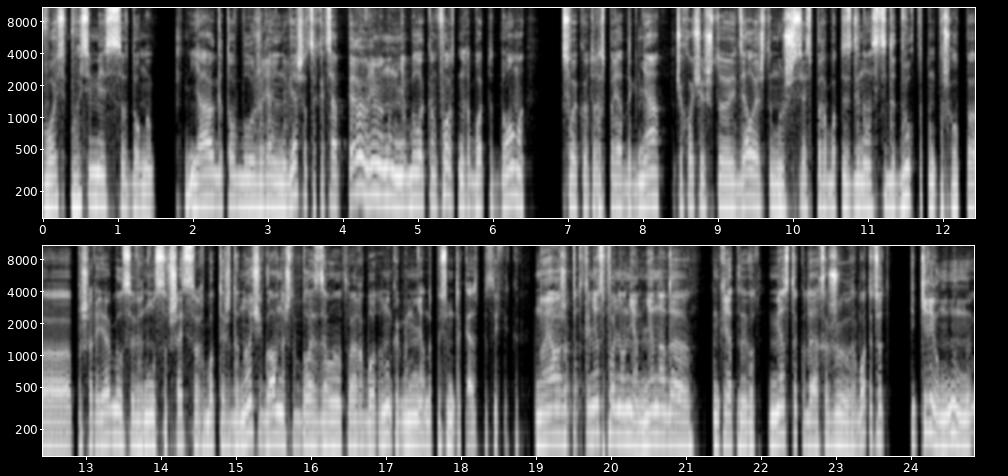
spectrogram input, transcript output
8, 8 месяцев дома. Я готов был уже реально вешаться, хотя первое время, ну, мне было комфортно работать дома, свой какой-то распорядок дня. Что хочешь, что и делаешь. Ты можешь сесть поработать с 12 до 2, потом пошел по, пошарьебился, вернулся в 6, работаешь до ночи. Главное, чтобы была сделана твоя работа. Ну, как бы у меня, допустим, такая специфика. Но я уже под конец понял, не, мне надо конкретное вот место, куда я хожу работать. Вот Кирилл, ну,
